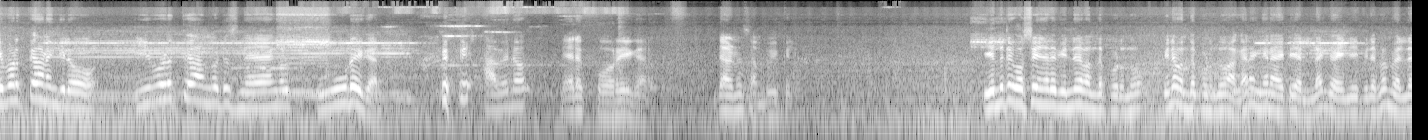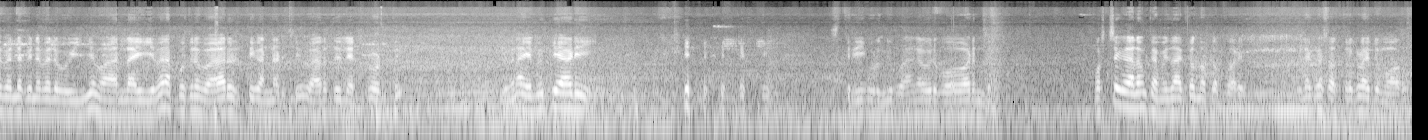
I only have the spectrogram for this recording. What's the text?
ഇവൾക്കാണെങ്കിലോ ഇവൾക്ക് അങ്ങോട്ട് സ്നേഹങ്ങൾ കൂടുകയാണ്. അവനോ നേരെ കുറയുകയാണ്. ഇതാണ് സംഭവിക്കൽ എന്നിട്ട് കുറച്ച് കഴിഞ്ഞാൽ പിന്നെ ബന്ധപ്പെടുന്നു പിന്നെ ബന്ധപ്പെടുന്നു. അങ്ങനെ അങ്ങനെ ആയിട്ട് എല്ലാം കഴിഞ്ഞ് പിന്നെ ഇപ്പം മെല്ലെ മെല്ലെ പിന്നെ മെല്ലെ ഒഴിഞ്ഞ് മാറില്ല. ഇവൻ അപ്പത്തിന് വേറെ ഒരുത്തി കണ്ണടിച്ച് വേറെ ലെറ്റർ കൊടുത്ത് ഇവൻ അയമ്പൊക്കെ ആടി സ്ത്രീ കുടുങ്ങി പോയി. അങ്ങനെ ഒരുപാടുണ്ട് കുറച്ച് കാലം കമിതാക്കൾ എന്നൊക്കെ പറയും. ഇതിനൊക്കെ ശത്രുക്കളായിട്ട് മാറും.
